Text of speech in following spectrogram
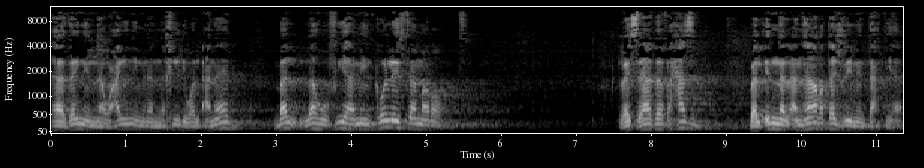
هذين النوعين من النخيل والأعناب بل له فيها من كل الثمرات. ليس هذا فحسب بل إن الأنهار تجري من تحتها.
